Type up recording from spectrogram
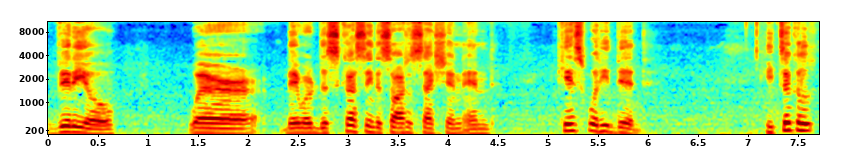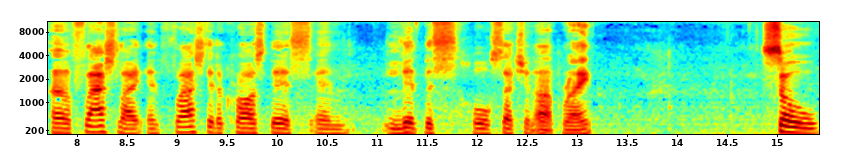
video where they were discussing the saucer section, and guess what he did? He took a, a flashlight and flashed it across this and lit this whole section up, right? So,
